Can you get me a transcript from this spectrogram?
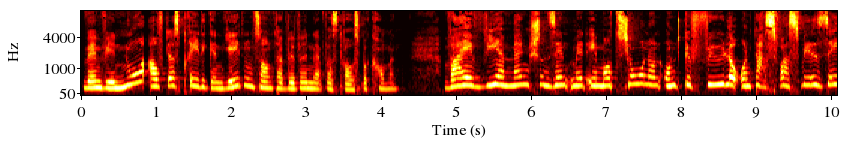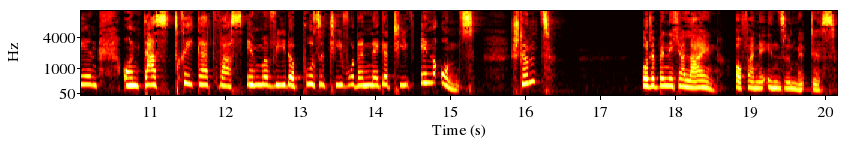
wenn wir nur auf das predigen, jeden Sonntag, wir werden etwas draus bekommen. Weil wir Menschen sind mit Emotionen und Gefühle und das, was wir sehen. Und das triggert was immer wieder positiv oder negativ in uns. Stimmt's? Oder bin ich allein auf einer Insel mit das?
